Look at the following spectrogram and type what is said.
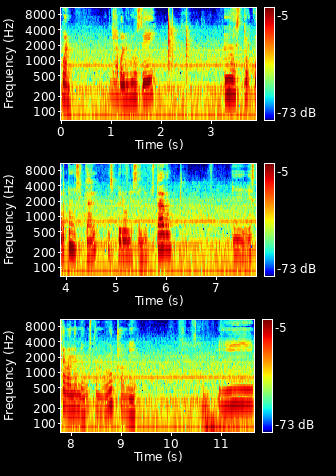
Bueno, ya volvimos de nuestro corto musical. Espero les haya gustado. Eh, esta banda me gusta mucho a mí. Y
